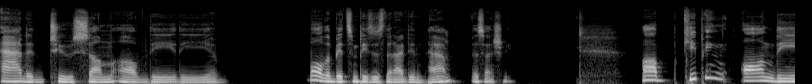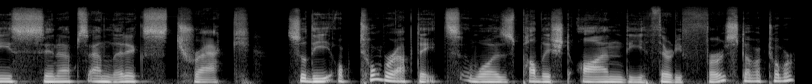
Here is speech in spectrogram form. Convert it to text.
added to some of the the uh, all the bits and pieces that I didn't have essentially. Uh, keeping on the Synapse Analytics track, So the October update was published on the 31st of October,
